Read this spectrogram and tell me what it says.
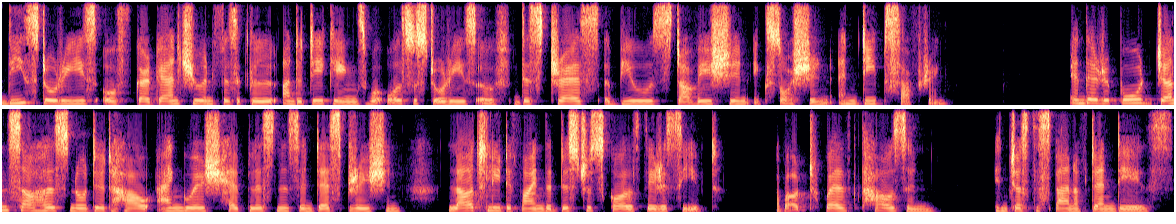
These stories of gargantuan physical undertakings were also stories of distress, abuse, starvation, exhaustion, and deep suffering. In their report, Jan Sahas noted how anguish, helplessness, and desperation largely defined the distress calls they received, about 12,000 in just the span of 10 days.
